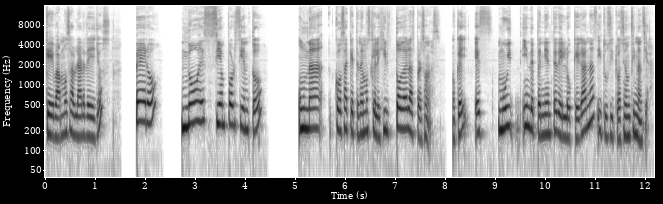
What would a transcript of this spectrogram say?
que vamos a hablar de ellos, pero no es 100% una cosa que tenemos que elegir todas las personas. ¿Ok? Es muy independiente de lo que ganas y tu situación financiera.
